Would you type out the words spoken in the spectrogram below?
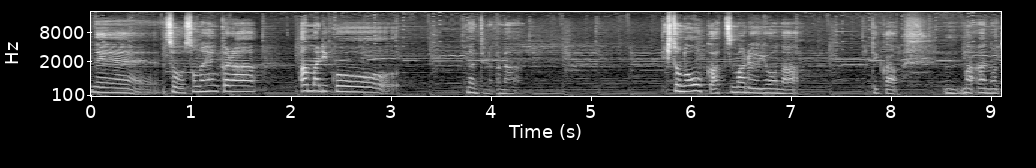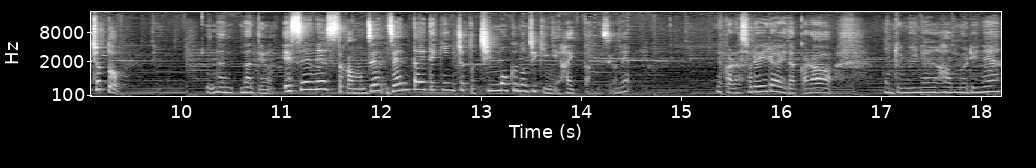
でそうその辺からあんまりこうなんていうのかな。人の多く集まるようなっていうか、うんまあ、あのちょっとなんなんていうの SNS とかも全全体的にちょっと沈黙の時期に入ったんですよね。だからそれ以来だから本当に2年半ぶりね。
